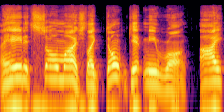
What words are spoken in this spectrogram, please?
I hate it so much. Like, don't get me wrong. I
